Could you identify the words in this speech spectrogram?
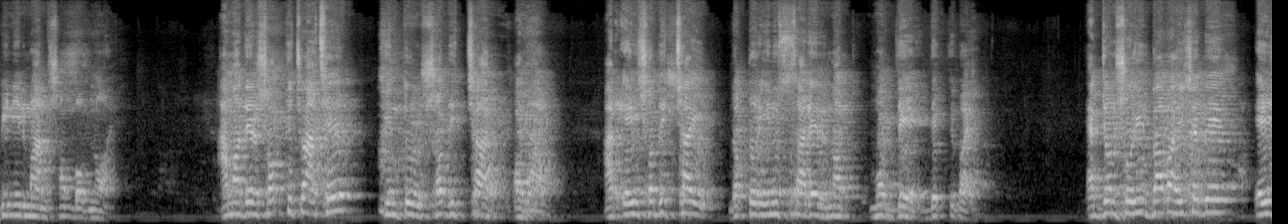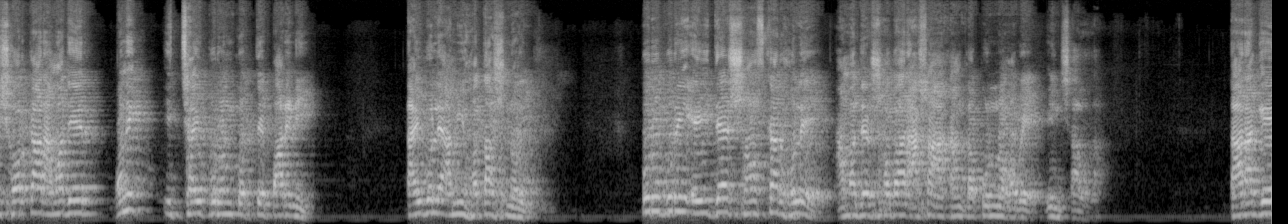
বিনির্মাণ সম্ভব নয়। আমাদের সবকিছু আছে, কিন্তু সদিচ্ছার অভাব। আর এই সদিচ্ছাই ডক্টর ইনুস স্যারের মধ্যে দেখতে পাই। একজন শহীদ বাবা হিসেবে এই সরকার আমাদের অনেক ইচ্ছাই পূরণ করতে পারেনি। তাই বলে আমি হতাশ নই। পুরোপুরি এই দেশ সংস্কার হলে আমাদের সবার আশা আকাঙ্ক্ষা পূর্ণ হবে ইনশাল্লাহ তার আগে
